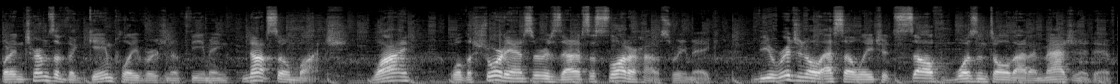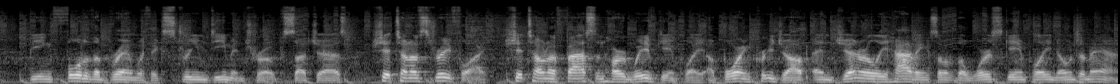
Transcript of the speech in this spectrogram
but in terms of the gameplay version of theming, not so much. Why? Well, the short answer is that it's a Slaughterhouse remake. The original SLH itself wasn't all that imaginative, being full to the brim with extreme demon tropes such as shit ton of straight fly, shit ton of fast and hard wave gameplay, a boring pre-drop, and generally having some of the worst gameplay known to man.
